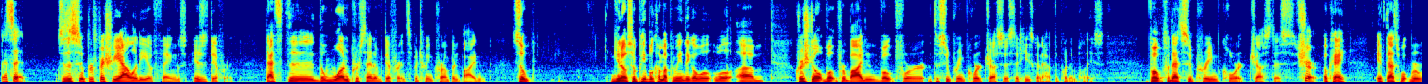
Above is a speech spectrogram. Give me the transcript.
That's it. So the superficiality of things is different. That's the the one percent of difference between Trump and Biden. So, you know, so people come up to me and they go, "Well, well, um, Chris, don't vote for Biden. Vote for the Supreme Court justice that he's going to have to put in place. Vote for that Supreme Court justice. Sure, okay. If that's what we're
